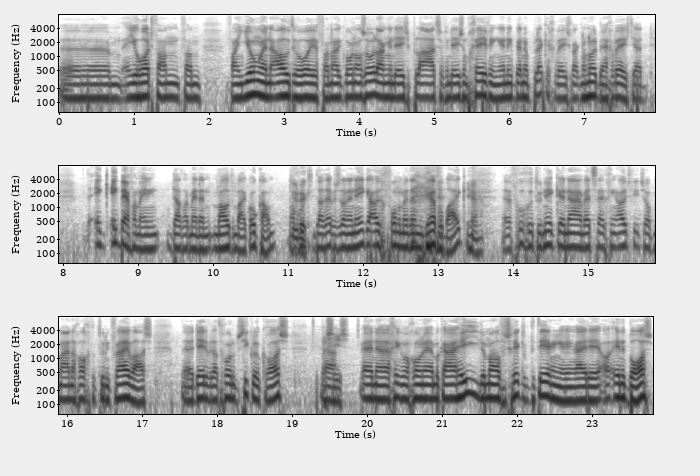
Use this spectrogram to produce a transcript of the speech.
Ehm, en je hoort van, van, van jong en oud hoor je van nou, ik woon al zo lang in deze plaats of in deze omgeving en ik ben op plekken geweest waar ik nog nooit ben geweest. Ja, ik, ik ben van mening dat dat met een mountainbike ook kan. Maar Tuurlijk. goed, dat hebben ze dan in één keer uitgevonden met een gravelbike. ja. Eh, vroeger toen ik eh, na een wedstrijd ging uitfietsen op maandagochtend toen ik vrij was, eh, deden we dat gewoon op cyclocross. Ja, Precies. en eh, gingen we gewoon elkaar helemaal verschrikkelijk de tering erin rijden in het bos.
